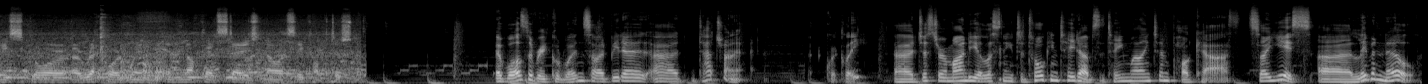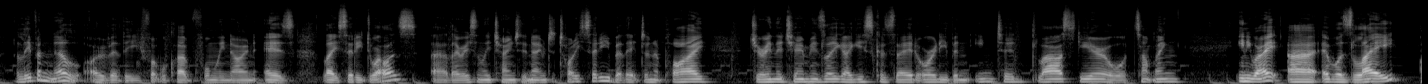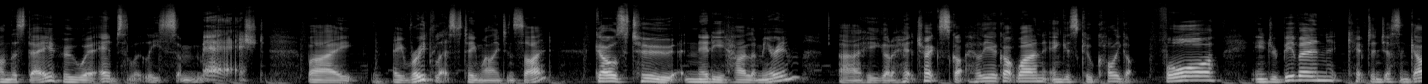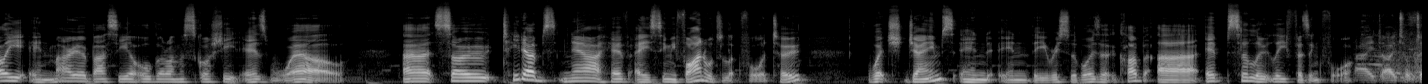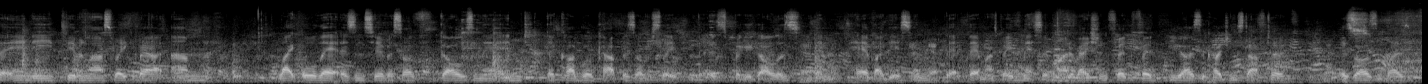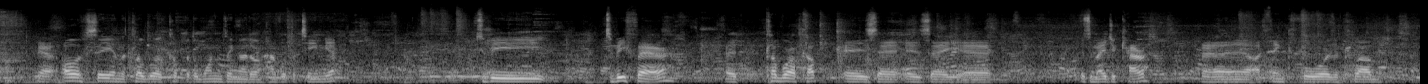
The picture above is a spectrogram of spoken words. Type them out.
we score a record win in the knockout stage in OFC competition. It was a record win, so I'd better uh, touch on it quickly. Uh, just a reminder you're listening to Talking TeeDubs, the Team Wellington podcast. So, yes, uh, 11 0. 11 0 over the football club formerly known as Lae City Dwellers. Uh, they recently changed their name to Toti City, but that didn't apply during the Champions League, I guess, because they had already been entered last year or something. Anyway, uh, it was Lae on this day who were absolutely smashed by a ruthless Team Wellington side. Goals to Nedi Haile uh, he got a hat trick. Scott Hillier got one. Angus Kilkolly got four. Andrew Bevan, Captain Justin Gulley, and Mario Barcia all got on the score sheet as well. Uh, so T Dubs now have a semi final to look forward to, which James and, and the rest of the boys at the club are absolutely fizzing for. I, I talked to Andy Bevan last week about um, like all that is in service of goals and that, and the Club World Cup is obviously as big a goal as you can have, I guess, and that, that must be massive motivation for, for you guys, the coaching staff too, as well as the players. Yeah, OFC and the Club World Cup are the one thing I don't have with the team yet. To be to be fair, Club World Cup is a, is a uh, is a major carrot. Uh, I think for the club,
